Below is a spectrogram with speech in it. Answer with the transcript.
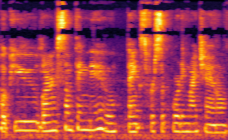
Hope you learned something new. Thanks for supporting my channel.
